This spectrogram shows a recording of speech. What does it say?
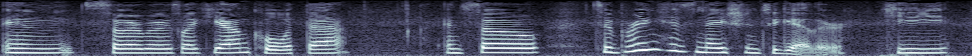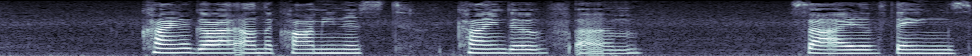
And so everybody was like, yeah, I'm cool with that. And so to bring his nation together, he kind of got on the communist kind of um, side of things,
